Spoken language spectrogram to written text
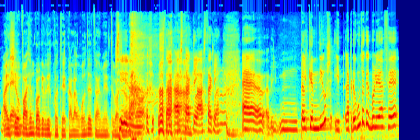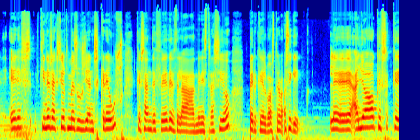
això Entenc. pasa en cualquier discoteca, la Wonder también te pasa. Sí, no, no, això està, està clar, està clar. Eh, mm, pel que em dius, i la pregunta que et volia fer era quines accions més urgents creus que s'han de fer des de l'administració perquè el vostre... O sigui, le, allò que, que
